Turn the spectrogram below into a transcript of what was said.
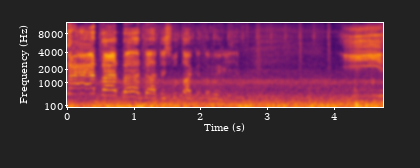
Да, да, да, да, то есть, вот так это выглядит. И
